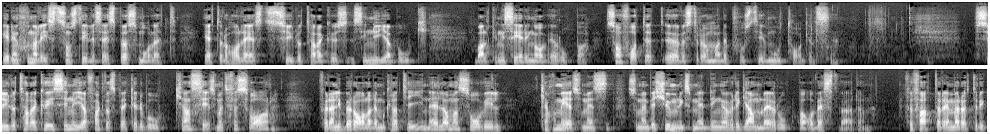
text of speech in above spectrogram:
er det en journalist som stiller seg spørsmålet etter å ha lest Sylo Tarakus sin nye bok 'Balkanisering av Europa' som fått et overstrømmende positiv mottagelse. Sylo Tarakus sin nye faktaspekkede bok kan ses som et forsvar for den liberale demokratien, eller om man så vil, kanskje mer som en, som en bekymringsmelding over det gamle Europa og västvärlden. Författare med røtter i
